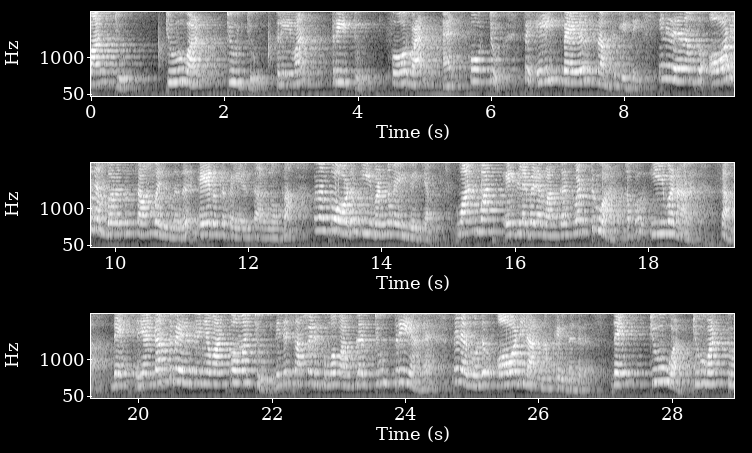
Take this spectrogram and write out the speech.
one two two one two two three one three two four one and four two ഇപ്പൊ എയ്റ്റ് പെയേഴ്സ് നമുക്ക് കിട്ടി. ഇനി ഇതിന് നമുക്ക് ഓഡ് നമ്പേഴ്സ് സം വരുന്നത് ഏതൊക്കെ പെയേഴ്സ് ആണ് നോക്കാം. അപ്പൊ നമുക്ക് ഓടും എന്നും എഴുതി വെക്കാം. വൺ വൺ ഏതിലെ പേര് വൺ പ്ലസ് വൺ ടു ആണ്. അപ്പോൾ ഈവൺ ആണ് സം ദെൻ രണ്ടാമത്തെ പേര് എടുത്തു കഴിഞ്ഞാൽ വൺ കോമ ടു ഇതിന്റെ സം എടുക്കുമ്പോൾ വൺ പ്ലസ് ടു ത്രീ ആണ്. ദെൻ അതുകൊണ്ട് ഓഡിലാണ് നമുക്ക് എഴുതേണ്ടത്. Then two one two one two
